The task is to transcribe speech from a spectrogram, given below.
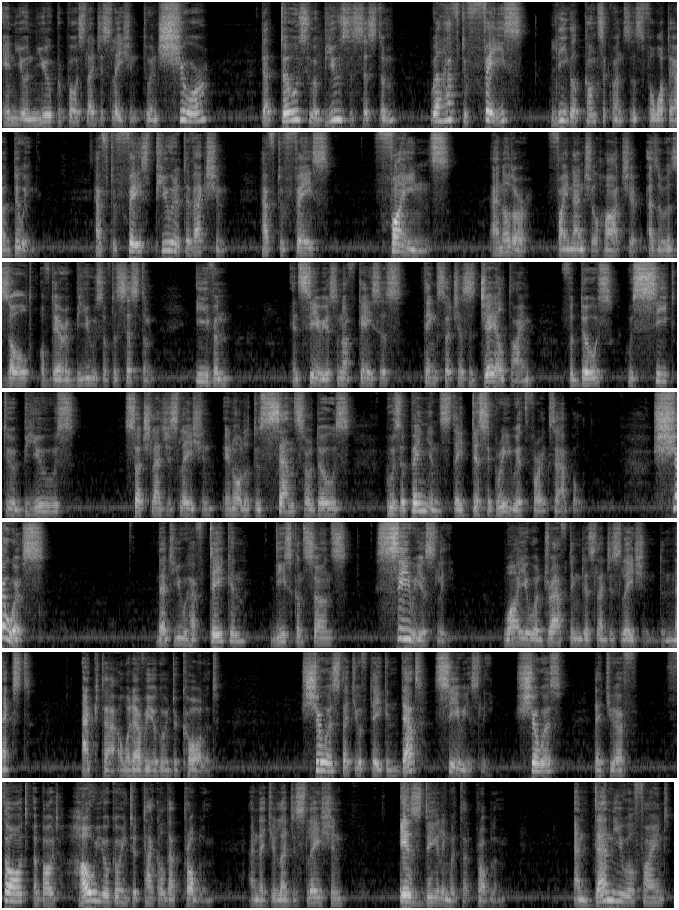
in your new proposed legislation to ensure that those who abuse the system will have to face legal consequences for what they are doing, have to face punitive action, have to face fines and other financial hardship as a result of their abuse of the system, even in serious enough cases, things such as jail time for those who seek to abuse such legislation in order to censor those whose opinions they disagree with, for example. Show us that you have taken these concerns seriously while you were drafting this legislation, the next ACTA or whatever you're going to call it. Show us that you have taken that seriously show us that you have thought about how you're going to tackle that problem and that your legislation is dealing with that problem. And then you will find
